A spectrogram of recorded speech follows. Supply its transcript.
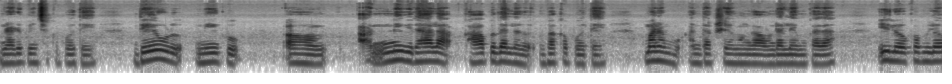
నడిపించకపోతే దేవుడు నీకు అన్ని విధాల కాపుదలను ఇవ్వకపోతే మనము అంత క్షేమంగా ఉండలేము కదా? ఈ లోకంలో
